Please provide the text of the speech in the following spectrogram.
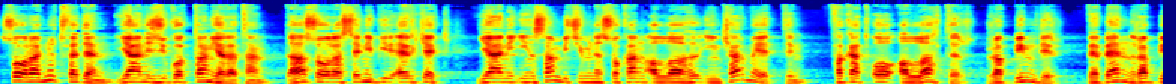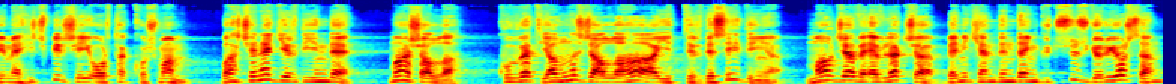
sonra nutfeden yani zigottan yaratan, daha sonra seni bir erkek yani insan biçimine sokan Allah'ı inkar mı ettin?'' Fakat o Allah'tır, Rabbimdir ve ben Rabbime hiçbir şeyi ortak koşmam. Bahçene girdiğinde maşallah kuvvet yalnızca Allah'a aittir deseydin ya, malca ve evlatça beni kendinden güçsüz görüyorsan,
